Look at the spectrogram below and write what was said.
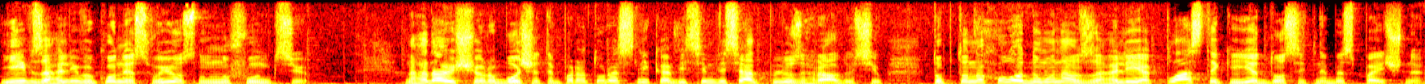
і взагалі виконує свою основну функцію. Нагадаю, що робоча температура сліка 80 плюс градусів, тобто на холодному вона взагалі як пластик і є досить небезпечною.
